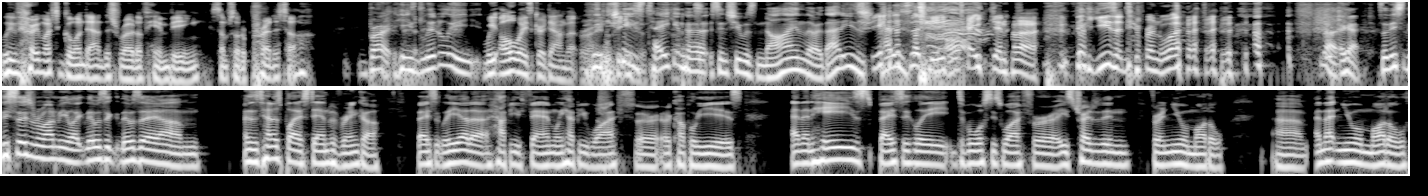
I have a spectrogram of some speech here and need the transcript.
we've very much gone down this road of him being some sort of predator. Bro, he's literally We always go down that road. he's Jesus taken her since she was nine, though. That is She that is hasn't taken her. Use a different word. no, okay. So this this does remind me like there was a there was a um as a tennis player Stan Wawrinka. Basically, he had a happy family, happy wife for a couple of years, and then he's basically divorced his wife for he's traded in for a newer model, um, and that newer model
